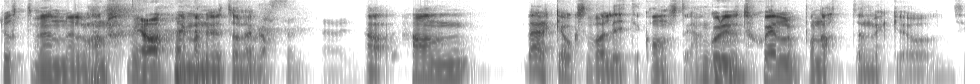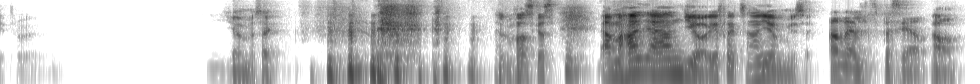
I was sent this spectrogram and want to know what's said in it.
Ruttven eller vad Ja. hur man nu uttalar. Ja, han verkar också vara lite konstig. Han går Mm. ut själv på natten mycket och sitter gömmer sig. eller vad man ska säga. Ja, men han, han gör ju faktiskt, han gömmer ju sig. Han är lite speciell. Ja.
